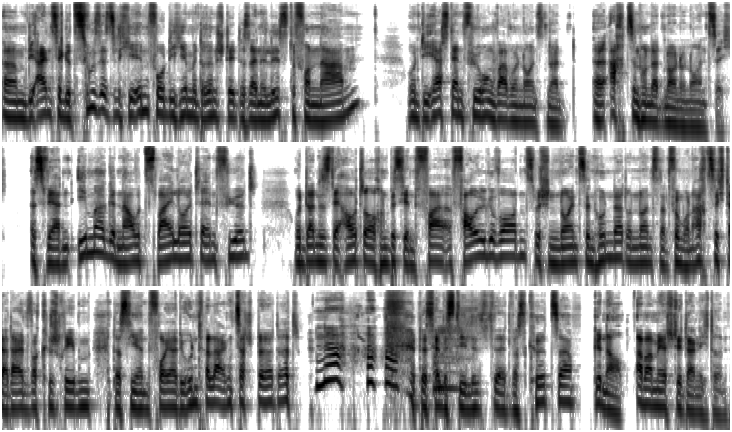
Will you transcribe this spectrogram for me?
Ähm, die einzige zusätzliche Info, die hier mit drin steht, ist eine Liste von Namen. Und die erste Entführung war wohl 1900, äh, 1899. Es werden immer genau zwei Leute entführt und dann ist der Autor auch ein bisschen fa faul geworden zwischen 1900 und 1985. Da hat er einfach geschrieben, dass hier ein Feuer die Unterlagen zerstört hat. Deshalb ist die Liste etwas kürzer. Genau, aber mehr steht da nicht drin.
